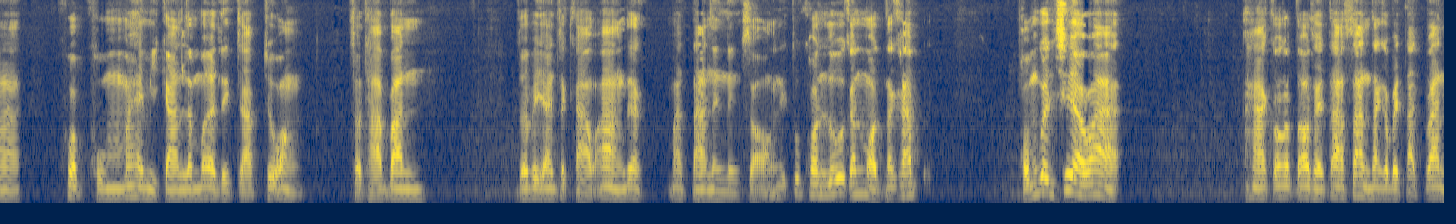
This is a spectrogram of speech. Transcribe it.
มาควบคุมไม่ให้มีการละเมิดหรือจับจ้วงสถาบัน โดยพยายามจะกล่าวอ้างเรื่องมาตราหนึ่งหนึ่งสองนี่ทุกคนรู้กันหมดนะครับ ผมก็เชื่อว่า หากกรกตสายตาสั้นท่านก็ไปตัดแว่น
